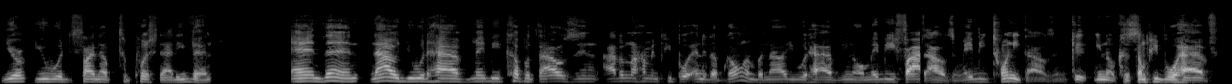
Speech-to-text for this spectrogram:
you're you would sign up to push that event and then now you would have maybe a couple thousand i don't know how many people ended up going but now you would have you know maybe 5000 maybe 20000 you know because some people have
